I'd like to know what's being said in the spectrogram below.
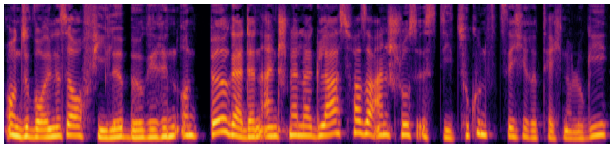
Und so wollen es auch viele Bürgerinnen und Bürger, denn ein schneller Glasfaseranschluss ist die zukunftssichere Technologie,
